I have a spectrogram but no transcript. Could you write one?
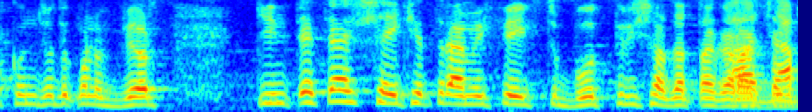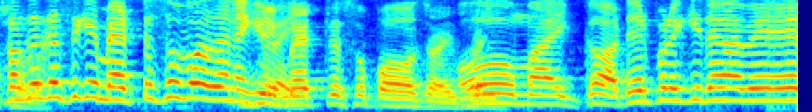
এখন যদি কোনো ভিউয়ার্স কিনতে চায় সেই ক্ষেত্রে আমি ফিক্সড বত্রিশ হাজার টাকা আচ্ছা আপনাদের কাছে কি ম্যাট্রেসও পাওয়া যায় নাকি ম্যাট্রেসও পাওয়া যায় ও মাই গড এরপরে কি দেখাবেন?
